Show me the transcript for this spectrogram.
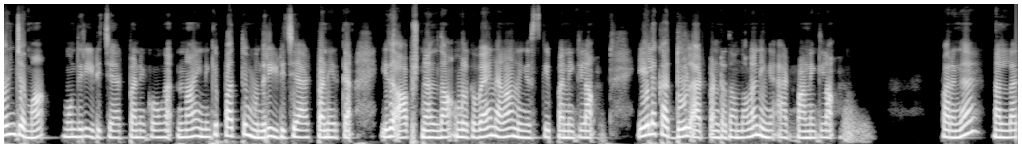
கொஞ்சமாக முந்திரி இடித்து ஆட் பண்ணிக்கோங்க. நான் இன்றைக்கி பத்து முந்திரி இடித்து ஆட் பண்ணியிருக்கேன் இது ஆப்ஷனல் தான். உங்களுக்கு வேணாலும் நீங்கள் ஸ்கிப் பண்ணிக்கலாம். ஏலக்காய் தூள் ஆட் பண்ணுறதா இருந்தாலும் நீங்கள் ஆட் பண்ணிக்கலாம். பாருங்கள் நல்லா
